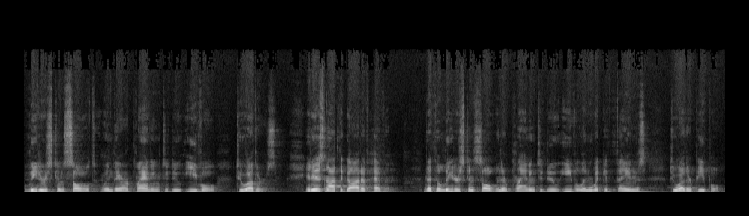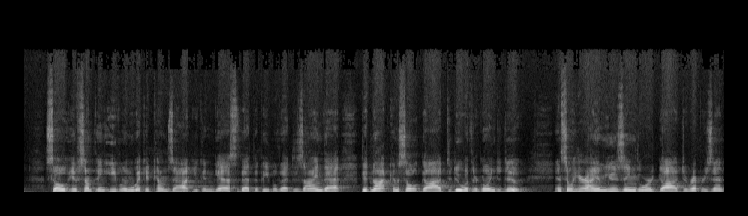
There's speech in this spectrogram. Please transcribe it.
leaders consult when they are planning to do evil to others. It is not the God of heaven that the leaders consult when they're planning to do evil and wicked things to other people. So if something evil and wicked comes out, you can guess that the people that designed that did not consult God to do what they're going to do. And so here I am using the word God to represent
